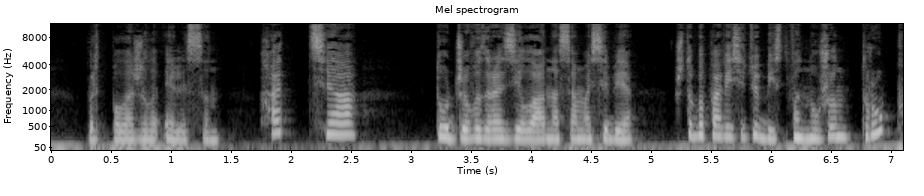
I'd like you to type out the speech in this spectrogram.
— предположила Эллисон. «Хотя...» — тут же возразила она сама себе. «Чтобы повесить убийство, нужен труп?»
